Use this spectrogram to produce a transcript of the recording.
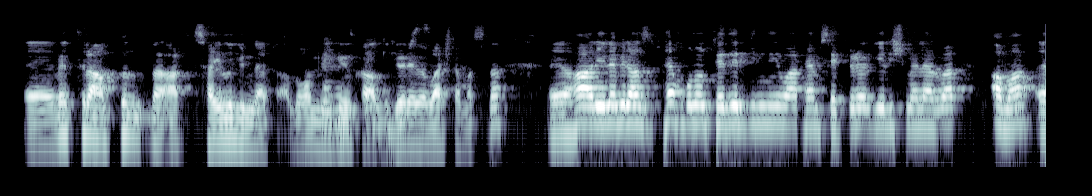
E, ve Trump'ın da artık sayılı günler kaldı, 11 Evet, gün kaldı göreve başlamasına. E, haliyle biraz hem bunun tedirginliği var hem sektörel gelişmeler var ama e,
